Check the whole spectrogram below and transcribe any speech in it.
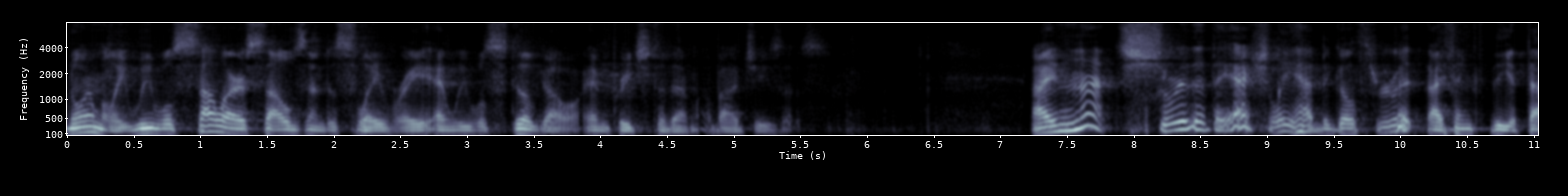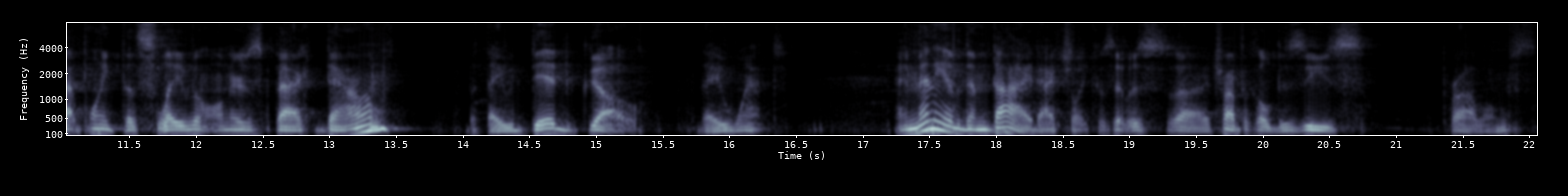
normally, we will sell ourselves into slavery and we will still go and preach to them about Jesus. I'm not sure that they actually had to go through it. I think the, at that point the slave owners backed down, but they did go. They went. And many of them died, actually, because it was uh, tropical disease problems.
